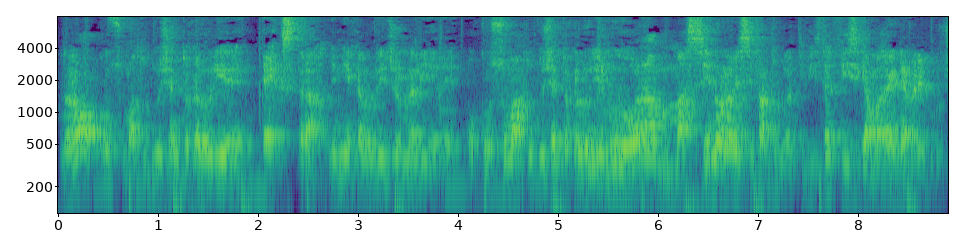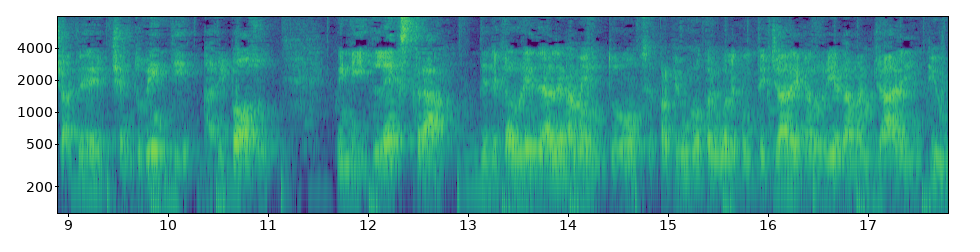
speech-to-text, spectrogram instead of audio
non ho consumato 200 calorie extra le mie calorie giornaliere, ho consumato 200 calorie in un'ora, ma se non avessi fatto quell'attività fisica magari ne avrei bruciate 120 a riposo. Quindi l'extra delle calorie dell'allenamento, se proprio uno poi vuole conteggiare le calorie da mangiare in più,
